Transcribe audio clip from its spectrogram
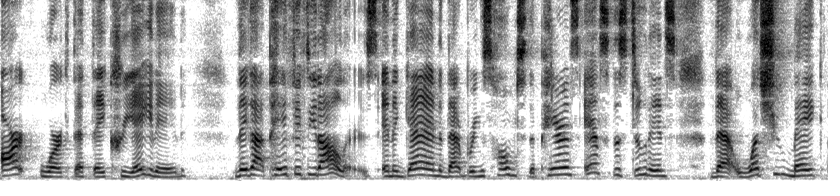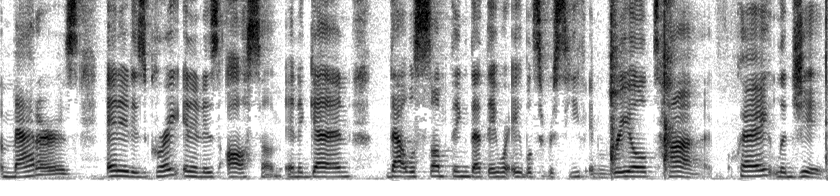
artwork that they created they got paid $50. And again, that brings home to the parents and to the students that what you make matters and it is great and it is awesome. And again, that was something that they were able to receive in real time. Okay, legit.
